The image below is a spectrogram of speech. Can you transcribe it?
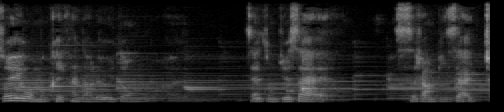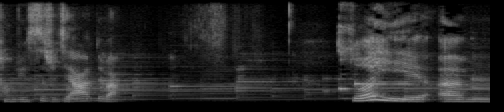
所以我们可以看到刘玉栋，呃，在总决赛四场比赛场均四十加，对吧？所以，嗯，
